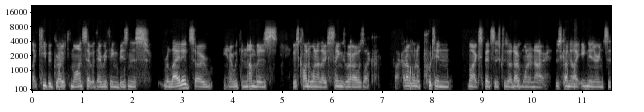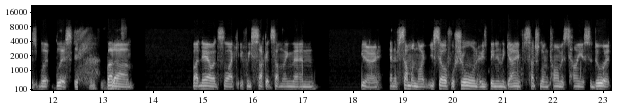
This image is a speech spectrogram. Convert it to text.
like keep a growth mindset with everything business related. So, you know, with the numbers, it was kind of one of those things where I was like, like I don't want to put in my expenses because I don't want to know. It's kind of like ignorance is bliss. But um, but now it's like if we suck at something, then you know, and if someone like yourself or Sean, who's been in the game for such a long time, is telling us to do it,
